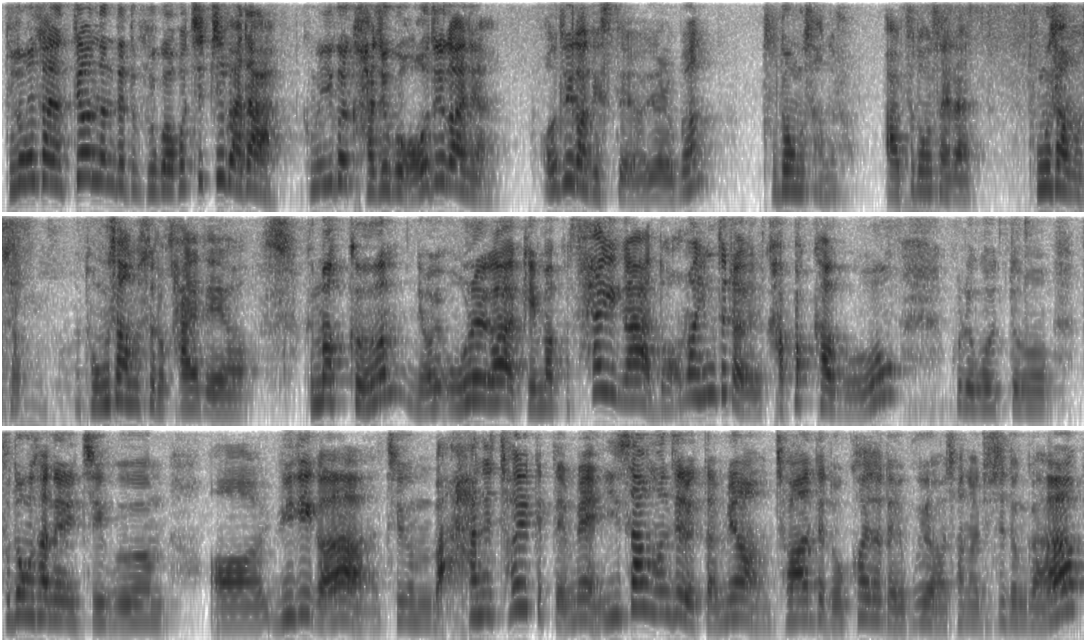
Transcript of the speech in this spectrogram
부동산에 띄었는데도 불구하고 찝찝하다. 그럼 이걸 가지고 어디 가냐? 어디 가겠어요, 여러분? 부동산으로. 아, 부동산이라 동사무소. 동사무소. 동사무소로 가야 돼요. 그만큼 여- 올해가 이렇게 막 살기가 너무 힘들어요. 각박하고. 그리고 또 부동산에 지금 어 위기가 지금 많이 처했기 때문에 이사 문제가 있다면 저한테 녹화하셔도 되고요. 전화 주시든가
